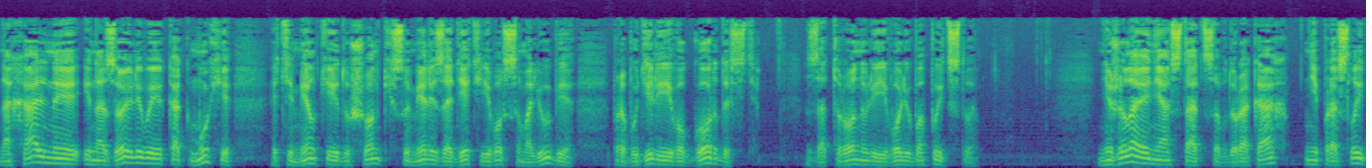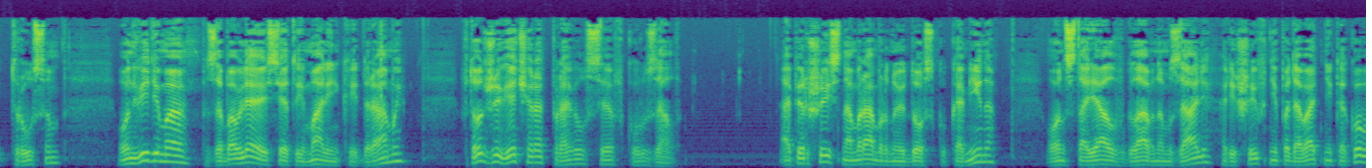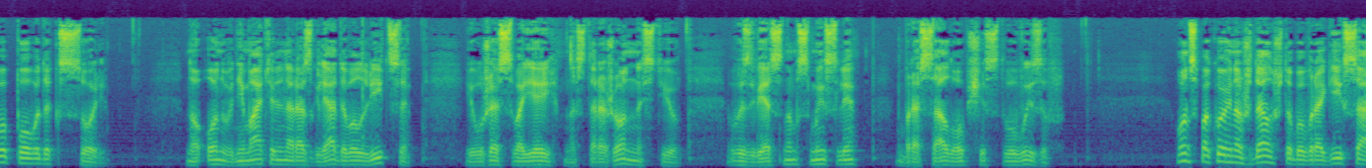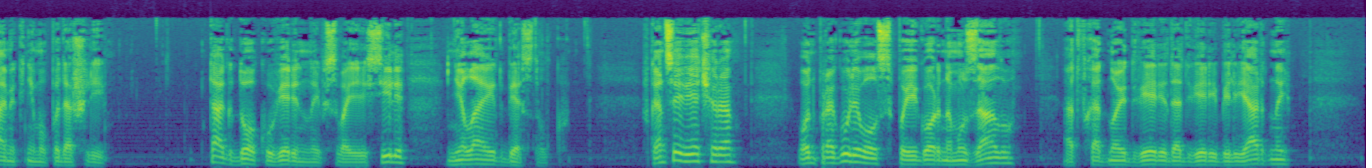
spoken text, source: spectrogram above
Нахальные и назойливые, как мухи, эти мелкие душонки сумели задеть его самолюбие, пробудили его гордость, затронули его любопытство. Не желая ни остаться в дураках, ни прослыть трусом, он, видимо, забавляясь этой маленькой драмой, в тот же вечер отправился в курзал. Опершись на мраморную доску камина, он стоял в главном зале, решив не подавать никакого повода к ссоре. Но он внимательно разглядывал лица и уже своей настороженностью, в известном смысле, бросал обществу вызов. Он спокойно ждал, чтобы враги сами к нему подошли. Так док, уверенный в своей силе, не лает без толку. В конце вечера он прогуливался по игорному залу, от входной двери до двери бильярдной,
